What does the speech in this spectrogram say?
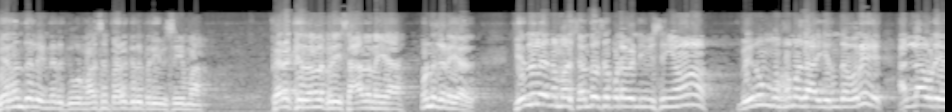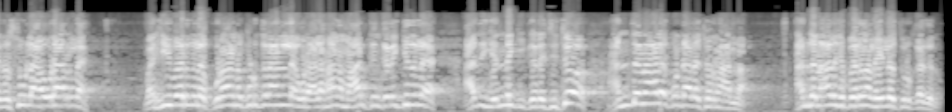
பிறந்தல என்ன இருக்கு? ஒரு மனுஷன் பிறக்கிறது பெரிய விஷயமா? பிறக்கிறதுனால பெரிய சாதனையா? ஒண்ணும் கிடையாது. எதுல நம்ம சந்தோஷப்பட வேண்டிய விஷயம்? வெறும் முகமதா இருந்தவர் அல்லாஹ்வுடைய ரசூல் ஆகுறாருல. வகி வருதுல குரான கொடுக்கறான்ல. ஒரு அழகான மார்க்கம் கிடைக்குதுல. அது என்னைக்கு கிடைச்சிச்சோ அந்த நாளை கொண்டாட சொல்றான் அந்த நாளுக்கு பேர் தான் லைலத்துல் கதிர்.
